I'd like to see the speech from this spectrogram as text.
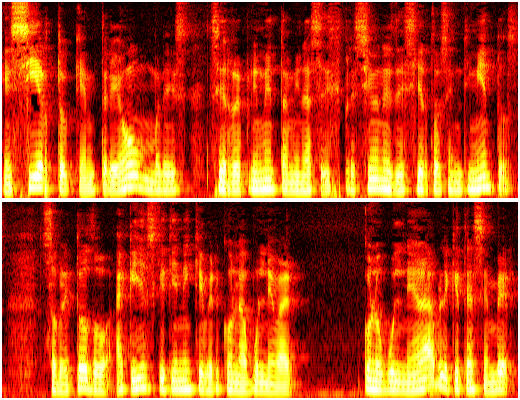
Es cierto que entre hombres se reprimen también las expresiones de ciertos sentimientos, sobre todo aquellos que tienen que ver con, la con lo vulnerable que te hacen ver.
